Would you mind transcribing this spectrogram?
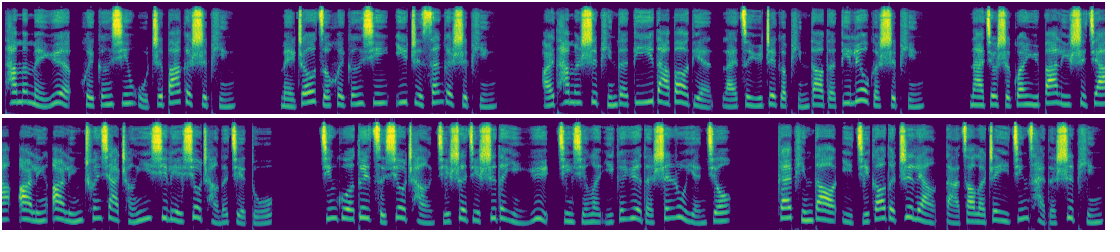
他们每月会更新五至八个视频，每周则会更新一至三个视频。而他们视频的第一大爆点来自于这个频道的第六个视频。那就是关于巴黎世家二零二零春夏成衣系列秀场的解读。经过对此秀场及设计师的隐喻进行了一个月的深入研究，该频道以极高的质量打造了这一精彩的视频，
